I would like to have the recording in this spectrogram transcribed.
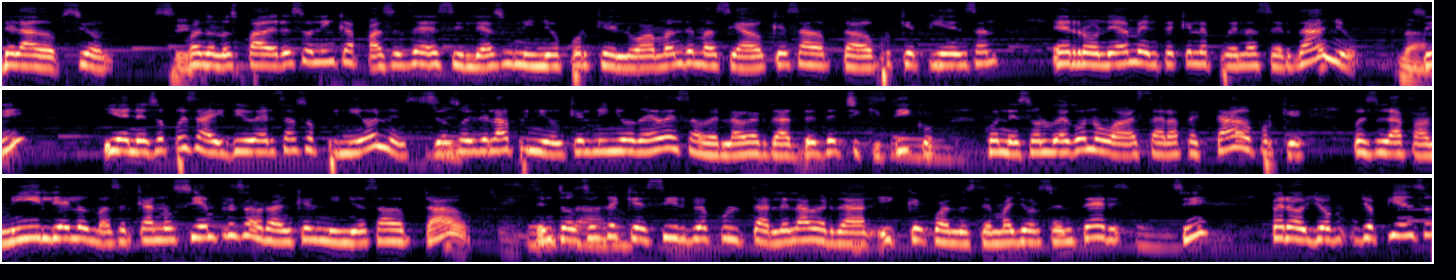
de la adopción. Sí. Cuando los padres son incapaces de decirle a su niño porque lo aman demasiado que es adoptado, porque piensan erróneamente que le pueden hacer daño, Claro. ¿sí? Y en eso pues hay diversas opiniones. Yo soy de la opinión que el niño debe saber la verdad desde chiquitico. Sí. Con eso luego no va a estar afectado porque pues la familia y los más cercanos siempre sabrán que el niño es adoptado. Sí. Sí, Entonces, ¿de qué sirve ocultarle la verdad y que cuando esté mayor se entere? Sí. ¿Sí? Pero yo, yo pienso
